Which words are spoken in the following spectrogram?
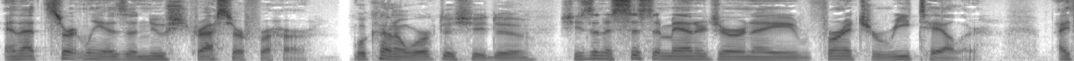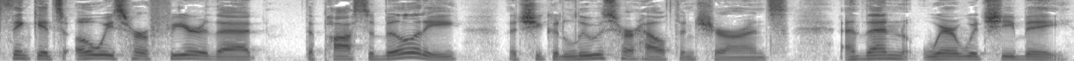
And that certainly is a new stressor for her. What kind of work does she do? She's an assistant manager in a furniture retailer. I think it's always her fear that the possibility that she could lose her health insurance, and then where would she be?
